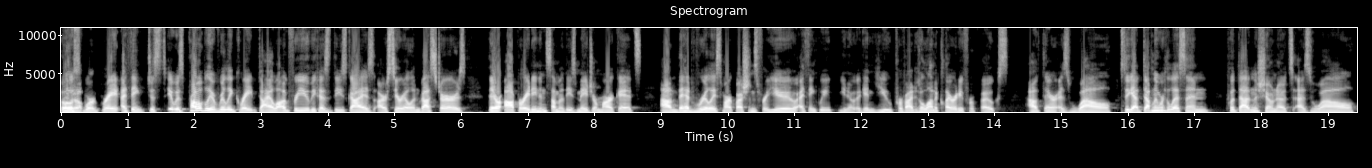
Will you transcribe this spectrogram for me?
Both Yeah. were great. I think just it was probably a really great dialogue for you because these guys are serial investors. They're operating in some of these major markets. Um, they had really smart questions for you. I think we, you know, again, you provided a lot of clarity for folks out there as well. So yeah, definitely worth a listen. Put that in the show notes as well.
